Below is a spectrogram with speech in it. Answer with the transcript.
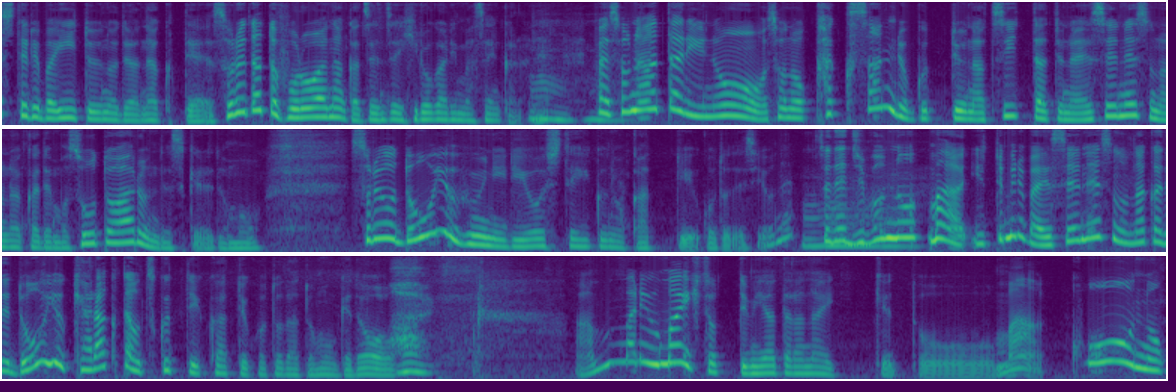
してればいいというのではなくてそれだとフォロワーなんか全然広がりませんからね、うんうん、やっぱりそのあたりのその拡散力っていうのはツイッターっていうのは SNS の中でも相当あるんですけれどもそれをどういうふうに利用していくのかっていうことですよね。それで自分のまあ言ってみれば SNS の中でどういうキャラクターを作っていくかっていうことだと思うけど、はい、あんまり上手い人って見当たらないけどまあ河野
